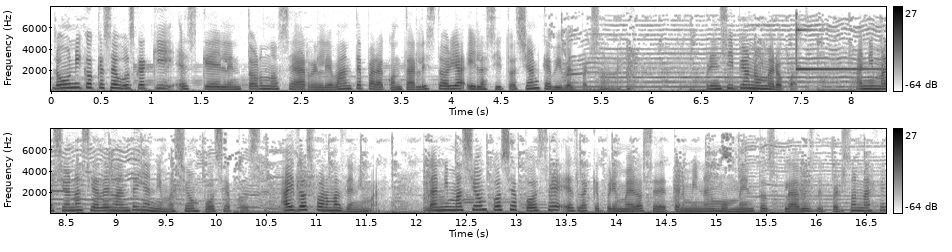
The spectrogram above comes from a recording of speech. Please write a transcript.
Lo único que se busca aquí es que el entorno sea relevante para contar la historia y la situación que vive el personaje. Principio número 4. Animación hacia adelante y animación pose a pose. Hay dos formas de animar. La animación pose a pose es la que primero se determinan momentos claves del personaje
